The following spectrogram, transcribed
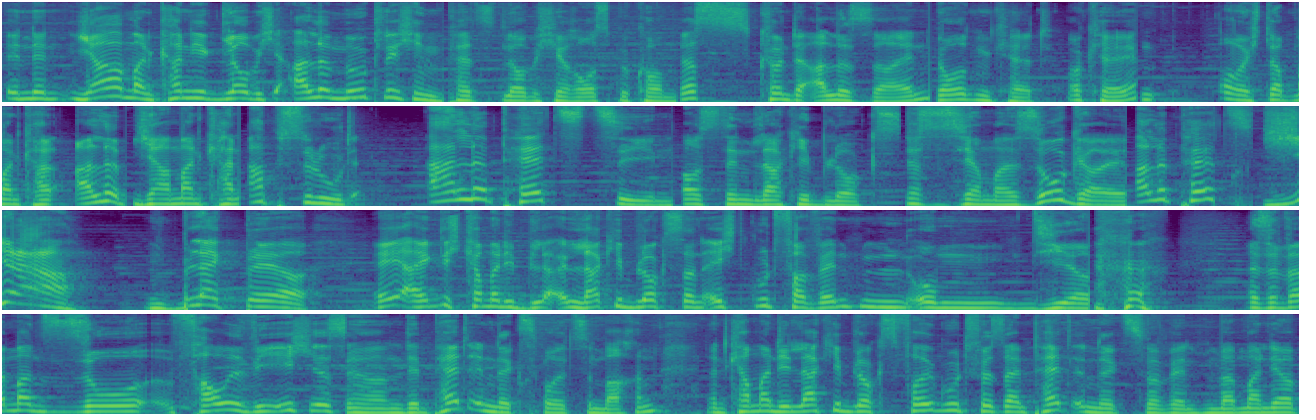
in den... Ja, man kann hier, glaube ich, alle möglichen Pets, glaube ich, hier rausbekommen. Das könnte alles sein. Golden Cat. Okay. Oh, ich glaube, man kann alle... Ja, man kann absolut alle Pets ziehen aus den Lucky Blocks. Das ist ja mal so geil. Alle Pets? Ja! Ein Black Bear. Ey, eigentlich kann man die Lucky Blocks dann echt gut verwenden, um hier... Also wenn man so faul wie ich ist, ähm, den Pet-Index voll zu machen, dann kann man die Lucky Blocks voll gut für seinen Pet-Index verwenden, weil man ja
